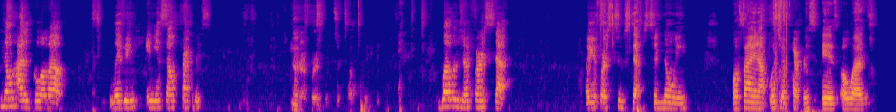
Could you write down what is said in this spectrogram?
know how to go about living in your self purpose? Not our first, What was your first step or your first two steps to knowing or finding out what your purpose is or was?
